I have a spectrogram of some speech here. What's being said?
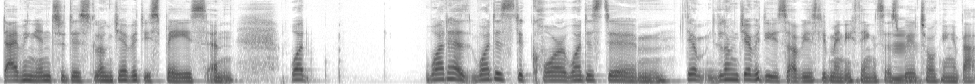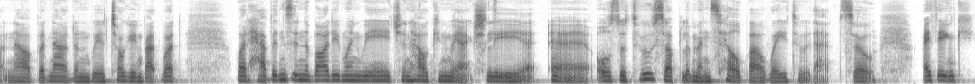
diving into this longevity space and what what has what is the core what is the um, the longevity is obviously many things as we're talking about now but now then we're talking about what what happens in the body when we age and how can we actually uh, also through supplements help our way through that so i think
